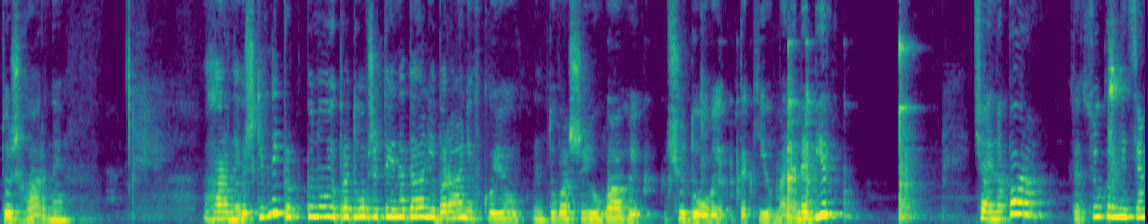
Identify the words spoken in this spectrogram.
Тож гарний. Гарний вершківник. Пропоную продовжити і надалі баранівкою до вашої уваги чудовий такий в мене набір. Чайна пара та цукорниця.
